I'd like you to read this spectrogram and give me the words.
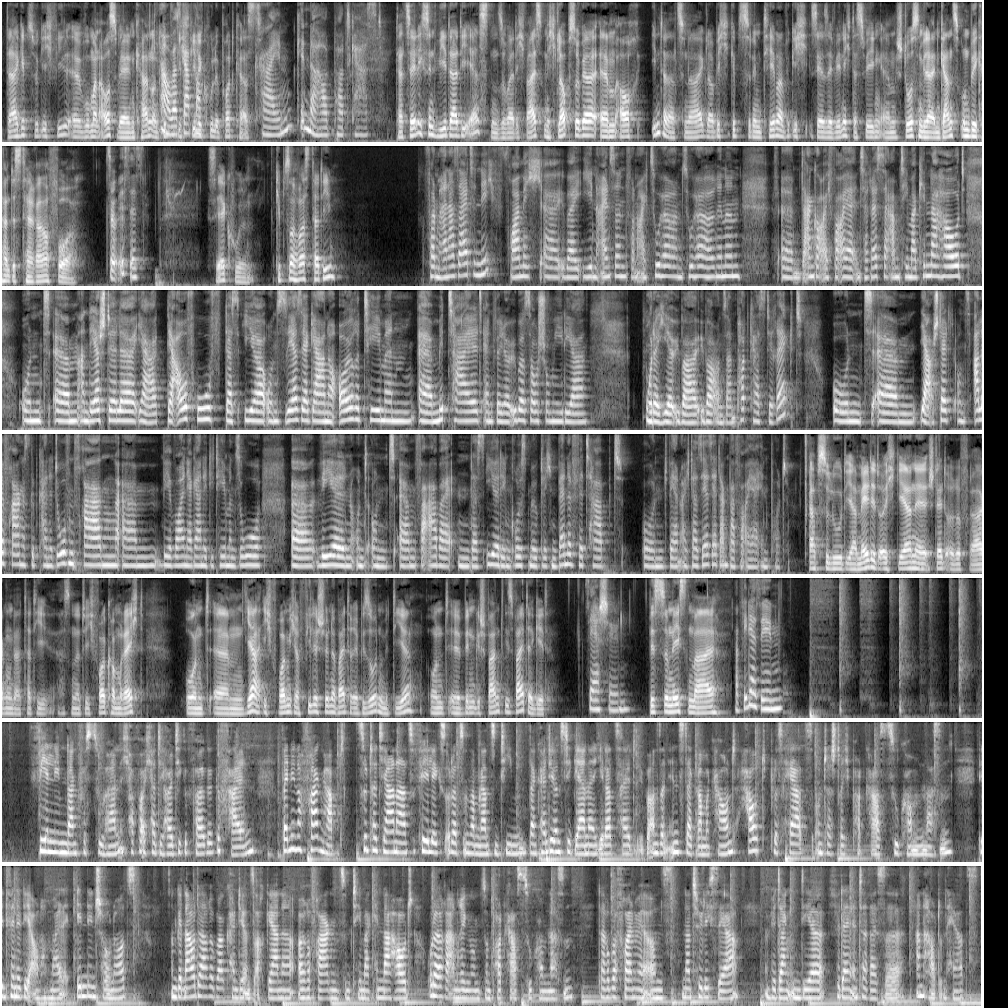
Da gibt es wirklich viel, äh, wo man auswählen kann und genau, gibt viele coole Podcasts. Kein Kinderhaut-Podcast. Tatsächlich sind wir da die Ersten, soweit ich weiß. Und ich glaube sogar ähm, auch international, glaube ich, gibt es zu dem Thema wirklich sehr, sehr wenig. Deswegen ähm, stoßen wir da ein ganz unbekanntes Terrain vor. So ist es. Sehr cool. Gibt es noch was, Tati? Von meiner Seite nicht. Ich freue mich äh, über jeden einzelnen von euch Zuhörern und Zuhörerinnen. Ähm, danke euch für euer Interesse am Thema Kinderhaut. Und ähm, an der Stelle, ja, der Aufruf, dass ihr uns sehr, sehr gerne eure Themen äh, mitteilt, entweder über Social Media oder hier über, über unseren Podcast direkt. Und ähm, ja, stellt uns alle Fragen. Es gibt keine doofen Fragen. Ähm, wir wollen ja gerne die Themen so äh, wählen und, und ähm, verarbeiten, dass ihr den größtmöglichen Benefit habt und wären euch da sehr, sehr dankbar für euer Input. Absolut. Ja, meldet euch gerne, stellt eure Fragen. Da, Tati, hast du natürlich vollkommen recht. Und ähm, ja, ich freue mich auf viele schöne weitere Episoden mit dir und äh, bin gespannt, wie es weitergeht. Sehr schön. Bis zum nächsten Mal. Auf Wiedersehen. Vielen lieben Dank fürs Zuhören. Ich hoffe, euch hat die heutige Folge gefallen. Wenn ihr noch Fragen habt zu Tatjana, zu Felix oder zu unserem ganzen Team, dann könnt ihr uns die gerne jederzeit über unseren Instagram-Account haut plus herz unterstrich Podcast zukommen lassen. Den findet ihr auch nochmal in den Show Notes. Und genau darüber könnt ihr uns auch gerne eure Fragen zum Thema Kinderhaut oder eure Anregungen zum Podcast zukommen lassen. Darüber freuen wir uns natürlich sehr und wir danken dir für dein Interesse an Haut und Herz.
